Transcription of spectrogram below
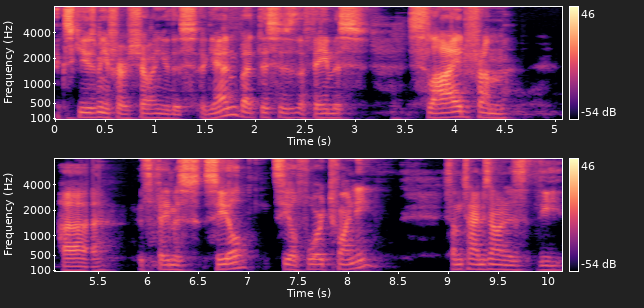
excuse me for showing you this again, but this is the famous slide from uh, this famous seal seal 420, sometimes known as the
